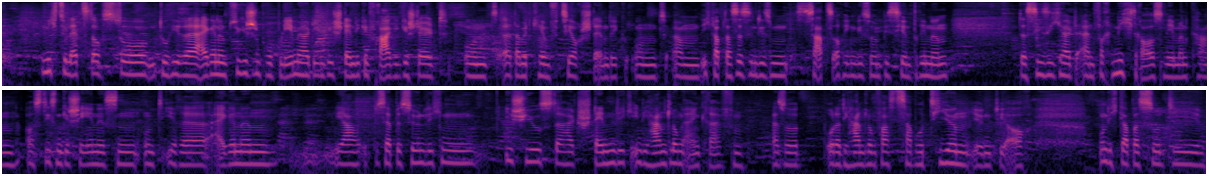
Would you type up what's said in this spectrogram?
nicht zuletzt auch so durch ihre eigenen psychischen Probleme halt irgendwie ständig in Frage gestellt und äh, damit kämpft sie auch ständig. Und ähm, ich glaube, das ist in diesem Satz auch irgendwie so ein bisschen drinnen, dass sie sich halt einfach nicht rausnehmen kann aus diesen Geschehnissen und ihre eigenen, ja, sehr persönlichen Issues da halt ständig in die Handlung eingreifen. Also, oder die Handlung fast sabotieren irgendwie auch. Und ich glaube, was so die,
